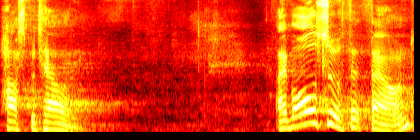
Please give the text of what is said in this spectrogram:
hospitality. I've also th- found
